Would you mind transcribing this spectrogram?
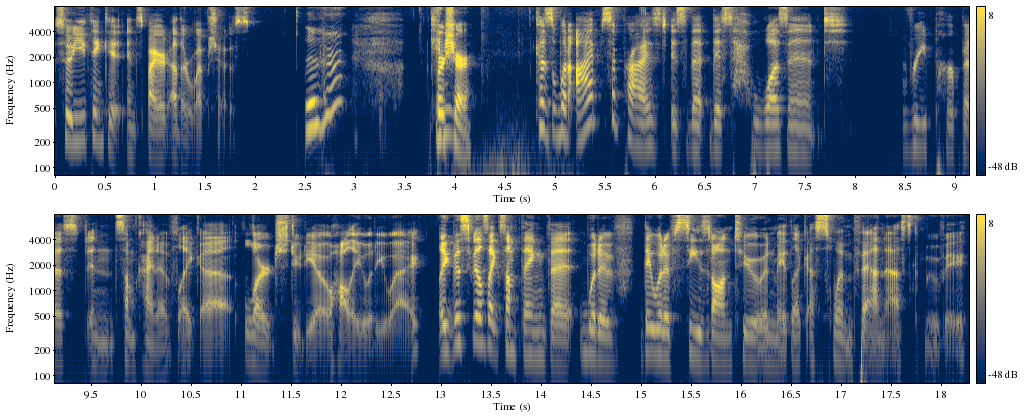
So you think it inspired other web shows? Mm-hmm. For you- sure. Because what I'm surprised is that this wasn't repurposed in some kind of like a large studio Hollywoody way. Like this feels like something that would have they would have seized onto and made like a Swimfan esque movie.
